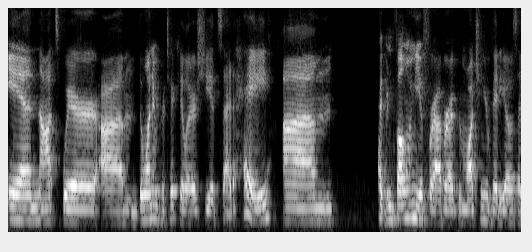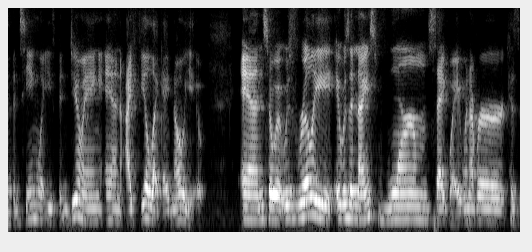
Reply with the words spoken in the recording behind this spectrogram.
And that's where um, the one in particular, she had said, Hey, um, I've been following you forever. I've been watching your videos. I've been seeing what you've been doing, and I feel like I know you. And so it was really, it was a nice warm segue whenever, because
